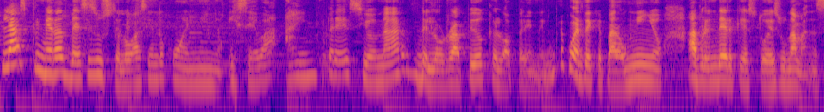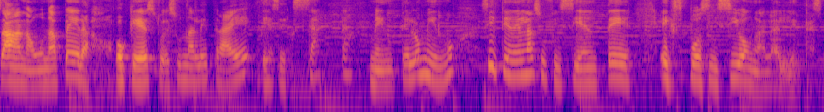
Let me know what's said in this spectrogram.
Las primeras veces usted lo va haciendo con el niño y se va a impresionar de lo rápido que lo aprenden. Recuerde que para un niño aprender que esto es una manzana, una pera o que esto es una letra E es exactamente lo mismo si tienen la suficiente exposición a las letras.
